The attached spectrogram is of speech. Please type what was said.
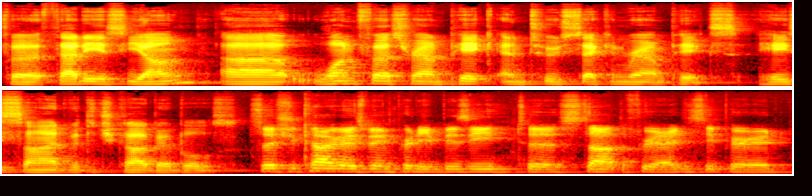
for Thaddeus Young, uh, one first round pick and two second round picks. He signed with the Chicago Bulls. So Chicago's been pretty busy to start the free agency period.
